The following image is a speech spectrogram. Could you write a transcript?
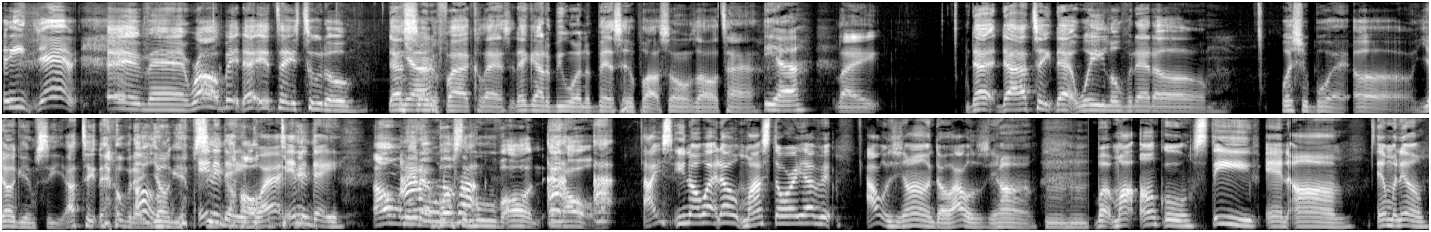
he jamming. Hey man, Raw Bait, that it takes two though. That's Yeah. certified classic. They got to be one of the best hip hop songs all time. Yeah. Like that, that I take that way over that. Um, what's your boy? Uh, Young MC. I take that over that Oh, Young MC. any day, boy. day. Any day. I don't want to hear I that don't Buster rock- move all at I, all. I, I used, you know what though? My story of it, I was young though. I was young, mm-hmm. but my uncle Steve and um Eminem,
